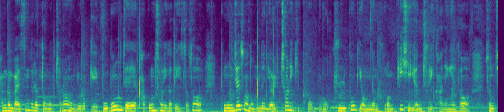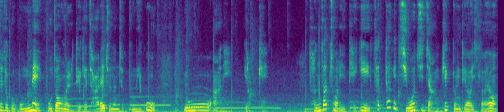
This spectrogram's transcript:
방금 말씀드렸던 것처럼 이렇게 무봉제 가공 처리가 돼 있어서 봉제선 없는 열처리 기법으로 굴곡이 없는 그런 핏이 연출이 가능해서 전체적으로 몸매 보정을 되게 잘해주는 제품이고 요 안에 이렇게 전사 처리 덱이 세탁에 지워지지 않게끔 되어 있어요.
